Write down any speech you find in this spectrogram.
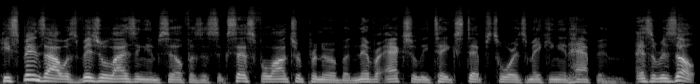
He spends hours visualizing himself as a successful entrepreneur but never actually takes steps towards making it happen. As a result,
